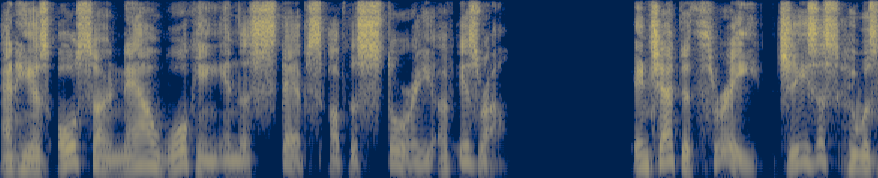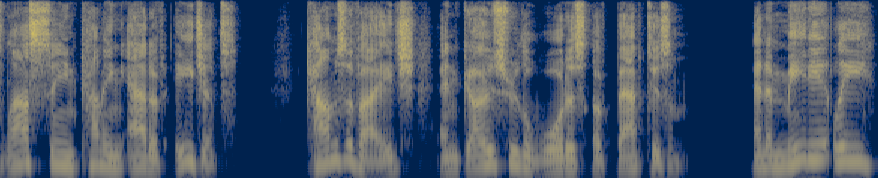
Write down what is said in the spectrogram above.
and he is also now walking in the steps of the story of Israel. In chapter 3, Jesus, who was last seen coming out of Egypt, comes of age and goes through the waters of baptism. And immediately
